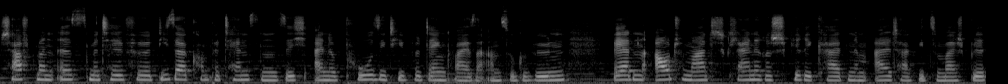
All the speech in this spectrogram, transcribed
Schafft man es, mithilfe dieser Kompetenzen sich eine positive Denkweise anzugewöhnen, werden automatisch kleinere Schwierigkeiten im Alltag, wie zum Beispiel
